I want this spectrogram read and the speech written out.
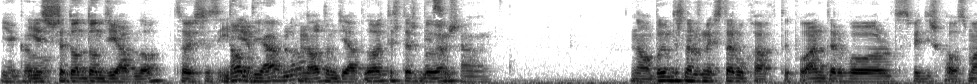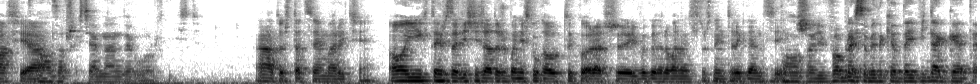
Jego... Jeszcze Don, Don Diablo, coś z Don Igiem. Diablo? No, Don Diablo, też też Nie byłem. słyszałem. No, byłem też na różnych staruchach, typu Underworld, Swedish House Mafia. No, zawsze chciałem na Underworld iść. A, to już tacy emerycie. O, i ich też za 10 lat już będzie słuchał tylko raczej wygenerowanej sztucznej inteligencji. Boże, i wyobraź sobie takiego Davida Guetta,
